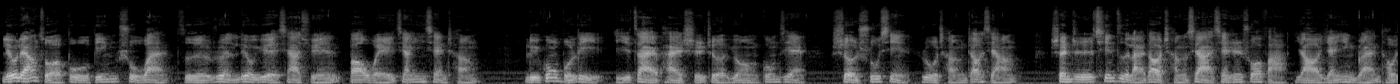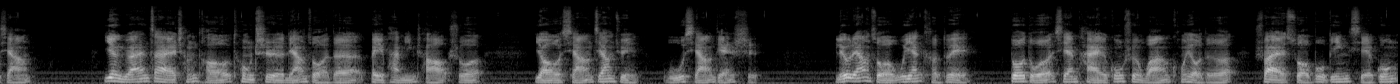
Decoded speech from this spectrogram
刘良佐步兵数万，自闰六月下旬包围江阴县城，屡攻不利，一再派使者用弓箭。射书信入城招降，甚至亲自来到城下现身说法，要严应元投降。应元在城头痛斥梁左的背叛明朝，说：“有降将军，无降典史。”刘良佐无言可对。多铎先派恭顺王孔有德率所部兵协攻，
